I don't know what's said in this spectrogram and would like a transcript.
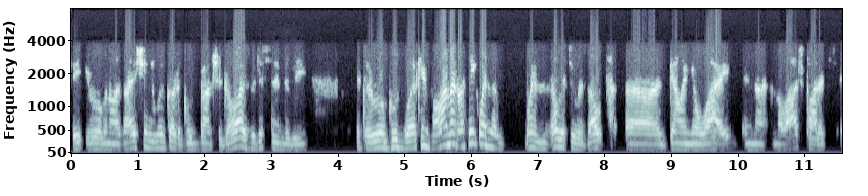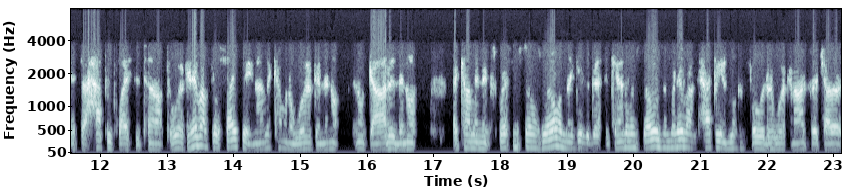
fit your organisation. And we've got a good bunch of guys. We just seem to be. It's a real good work environment. I think when the when obviously results uh, going your way in the, in the large part, it's it's a happy place to turn up to work, and everyone feels safe there. You know, they're coming to work and they're not they're not guarded. They're not they come in and express themselves well and they give the best account of themselves. And when everyone's happy and looking forward to working hard for each other,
